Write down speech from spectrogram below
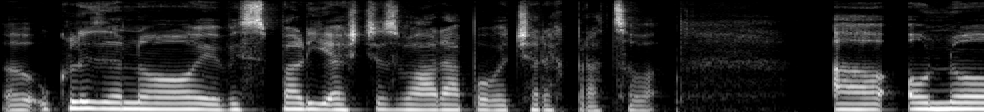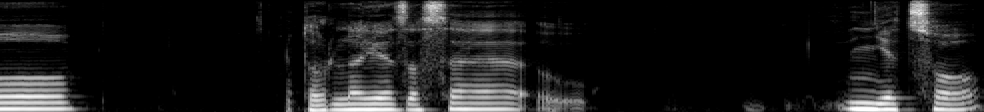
eh, uklizeno, je vyspalý a ještě zvládá po večerech pracovat. A ono tohle je zase něco,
